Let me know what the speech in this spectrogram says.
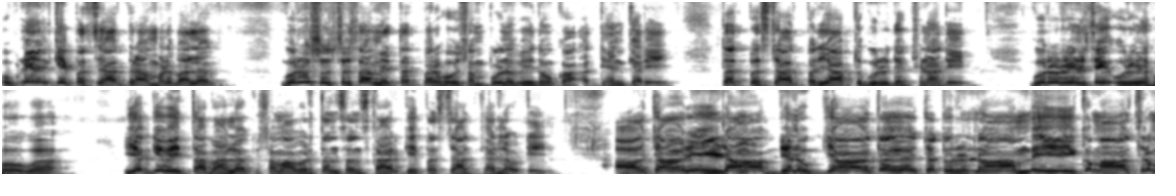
उपनयन के पश्चात ब्राह्मण बालक गुरु शुश्रूषा में तत्पर हो संपूर्ण वेदों का अध्ययन करे। तत्पश्चात पर्याप्त गुरु दक्षिणा दे। गुरु ऋण से उऋण हो वह यज्ञवेत्ता बालक समावर्तन संस्कार के पश्चात घर लौटे। आचार्यणाभ्यनुज्ञात चतुर्णाम एकमाश्रम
